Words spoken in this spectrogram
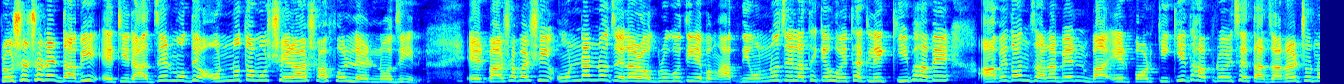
প্রশাসনের দাবি, এটি রাজ্যের মধ্যে অন্যতম সেরা সাফল্যের নজির। এর পাশাপাশি অন্যান্য জেলার অগ্রগতি এবং আপনি অন্য জেলা থেকে হয়ে থাকলে কীভাবে আবেদন জানাবেন বা এরপর কি কি ধাপ রয়েছে তা জানার জন্য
